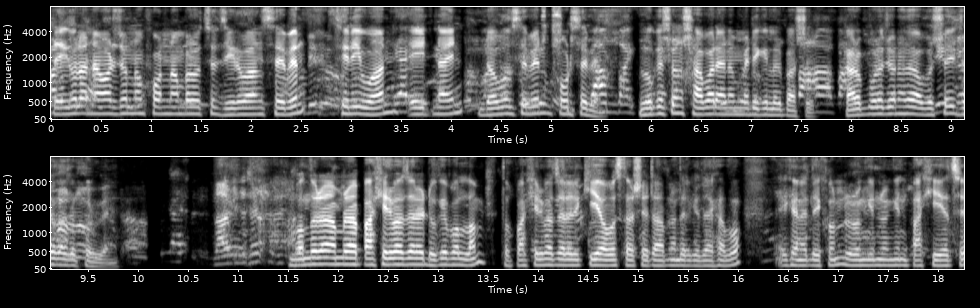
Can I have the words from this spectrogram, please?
তো এগুলো নেওয়ার জন্য ফোন নাম্বার হচ্ছে zero one seven three one eight nine double seven four seven. Location Savar Enam মেডিকেলের পাশে। কারও প্রয়োজন হলে অবশ্যই যোগাযোগ করবেন। বন্ধুরা আমরা পাখির বাজারে ঢুকে পড়লাম। তো পাখির বাজারের কি অবস্থা সেটা আপনাদেরকে দেখাবো। এখানে দেখুন রঙিন রঙিন পাখি আছে।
